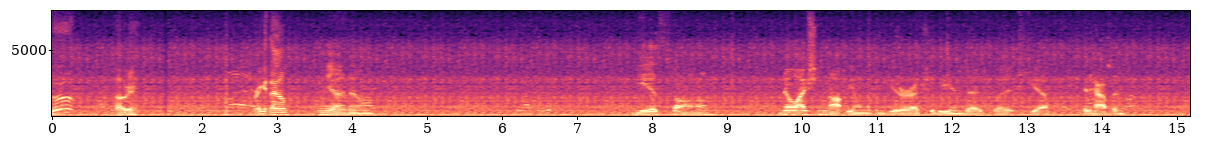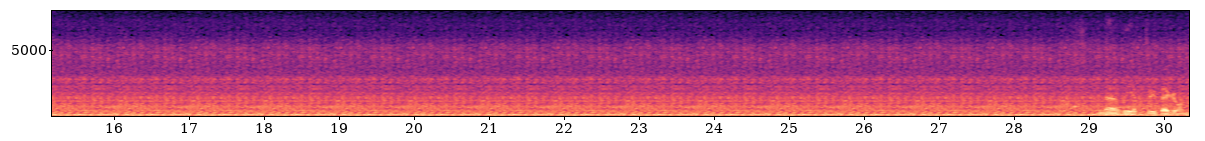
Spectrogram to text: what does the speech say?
Yeah. okay. Bring it down. Yeah, I know. Yes, Donna. No, I should not be on the computer. I should be in bed, but yeah, it happened. No, we have three bigger ones.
